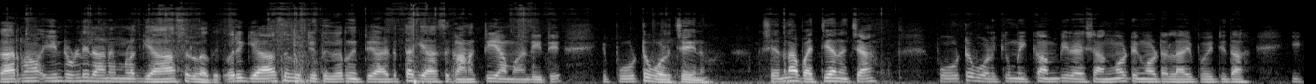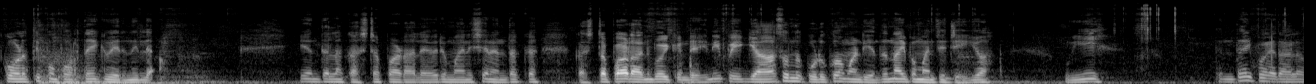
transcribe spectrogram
കാരണം ഇതിന്റെ ഉള്ളിലാണ് നമ്മളെ ഗ്യാസ് ഉള്ളത്. ഒരു ഗ്യാസ് കുറ്റി തീർന്നിട്ട് അടുത്ത ഗ്യാസ് കണക്ട് ചെയ്യാൻ വേണ്ടിയിട്ട് ഈ പൂട്ട് പൊളിച്ചതിനു പക്ഷെ എന്നാ പറ്റിയെന്ന് വെച്ചാൽ പൂട്ട് പൊളിക്കുമ്പോൾ ഈ കമ്പി ലേശം അങ്ങോട്ടും ഇങ്ങോട്ടെല്ലാം ആയി പോയിട്ട് ഇതാ ഈ കൊളുത്തിപ്പം പുറത്തേക്ക് വരുന്നില്ല. എന്തെല്ലാം കഷ്ടപ്പാടാല്ലേ? ഒരു മനുഷ്യൻ എന്തൊക്കെ കഷ്ടപ്പാട് അനുഭവിക്കണ്ടേ? ഇനിയിപ്പോൾ ഈ ഗ്യാസ് ഒന്ന് കൊടുക്കാൻ വേണ്ടി എന്തെന്നാ ഇപ്പം മനുഷ്യൻ ചെയ്യുക ഈ എന്തായി പോയതാലോ?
